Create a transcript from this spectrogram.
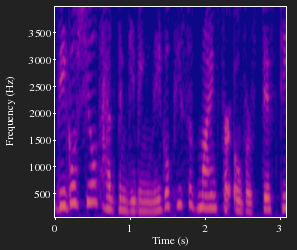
Legal Shield has been giving legal peace of mind for over 50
